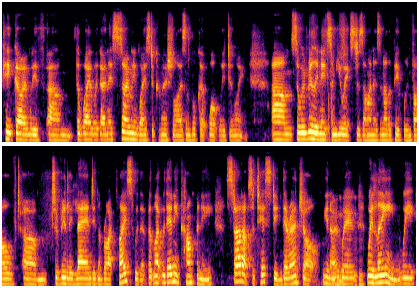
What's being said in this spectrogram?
keep going with um, the way we're going. There's so many ways to commercialize and look at what we're doing. Um, so we really need some UX designers and other people involved um, to really land in the right place with it. But like with any company, startups are testing. They're agile. You know, mm-hmm, we're mm-hmm. we're lean. We,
